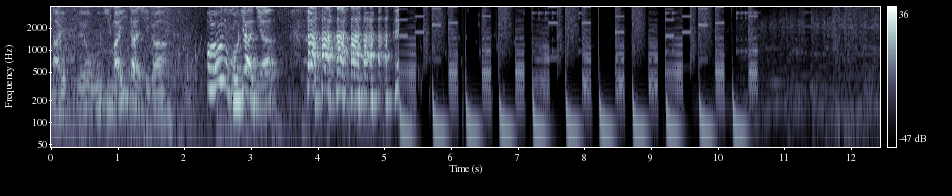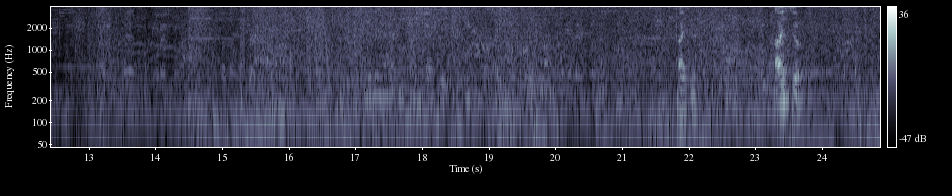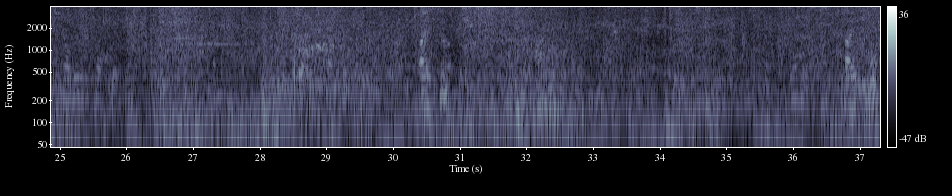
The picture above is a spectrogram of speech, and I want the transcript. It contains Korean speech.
나이스 오지마 이 자식아. 응 거기 아니야? 나이스. 나이스 나이스? 나이스고?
